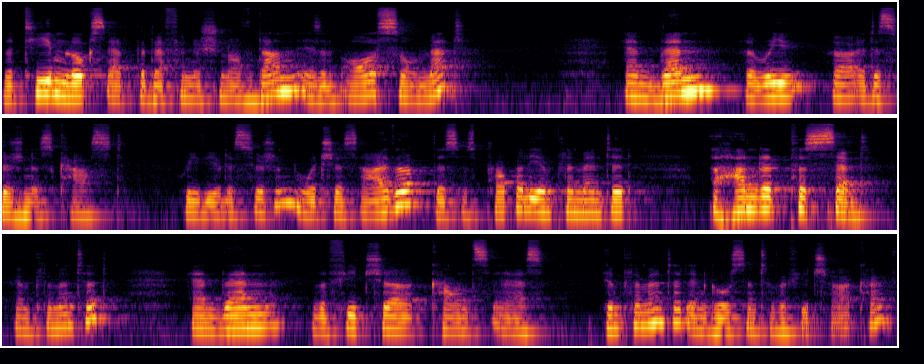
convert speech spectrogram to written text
The team looks at the definition of done. Is it also met? And then a, re, uh, a decision is cast. Review decision, which is either this is properly implemented, 100% implemented, and then the feature counts as implemented and goes into the feature archive.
